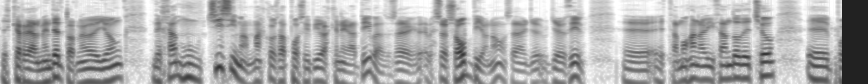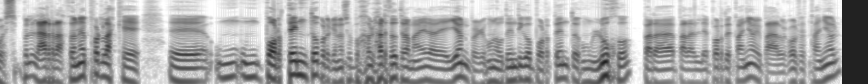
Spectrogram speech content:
es que realmente el torneo de Young deja muchísimas más cosas positivas que negativas. O sea, eso es obvio, ¿no? O sea, quiero, decir, eh, estamos analizando, de hecho, eh, pues las razones por las que eh, un, portento, porque no se puede hablar de otra manera de Young, porque es un auténtico portento, es un lujo para, el deporte español y para el golf español,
